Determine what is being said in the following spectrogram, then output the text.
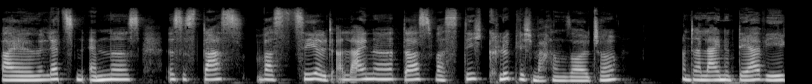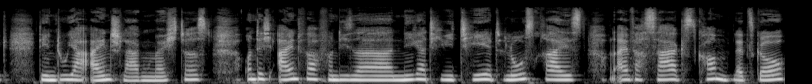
weil letzten Endes ist es das, was zählt, alleine das, was dich glücklich machen sollte. Und alleine der Weg, den du ja einschlagen möchtest und dich einfach von dieser Negativität losreißt und einfach sagst, komm, let's go.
